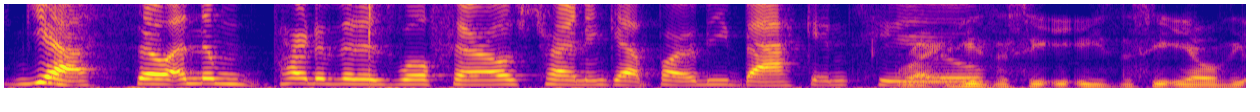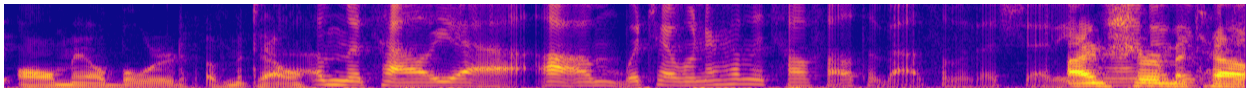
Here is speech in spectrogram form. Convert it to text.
Yeah. So, and then part of it is Will Ferrell's trying to get Barbie back into Right. He's the C- he's the CEO of the all male board of Mattel. of Mattel. Yeah. Um, which I wonder how Mattel felt about some of this shit. even I'm though I sure know they Mattel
